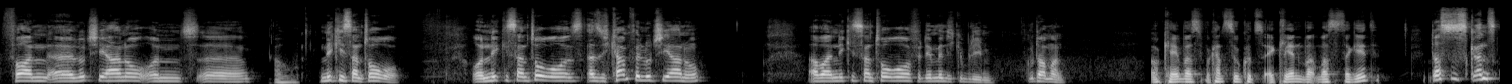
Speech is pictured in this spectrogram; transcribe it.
von äh, Luciano und äh, Oh. Niki Santoro. Und Niki Santoro ist, also ich kam für Luciano, aber Niki Santoro, für den bin ich geblieben. Guter Mann. Okay, was kannst du kurz erklären, wa- was es da geht? Das ist ganz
